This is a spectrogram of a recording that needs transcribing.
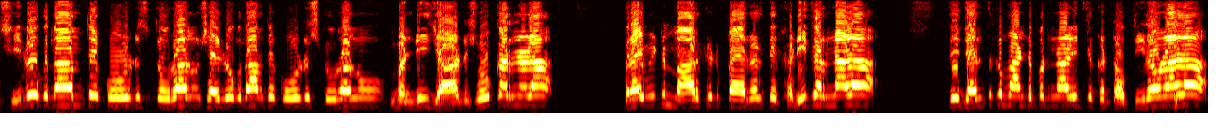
ਸ਼ੀਲੋ ਗੋਦਾਮ ਤੇ ਕੋਲਡ ਸਟੋਰਾਂ ਨੂੰ, ਸ਼ੈਲੋ ਗੋਦਾਮ ਤੇ ਕੋਲਡ ਸਟੋਰਾਂ ਨੂੰ ਮੰਡੀ ਯਾਰਡ ਸ਼ੋਅ ਕਰਨ ਵਾਲਾ ਪ੍ਰਾਈਵੇਟ ਮਾਰਕੀਟ ਪੈਰਲ ਤੇ ਖੜੀ ਕਰਨ ਵਾਲਾ ਤੇ ਜਨਤਕ ਵੰਡ ਪ੍ਰਣਾਲੀ ਚ ਕਟੌਤੀ ਲਾਉਣ ਵਾਲਾ,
